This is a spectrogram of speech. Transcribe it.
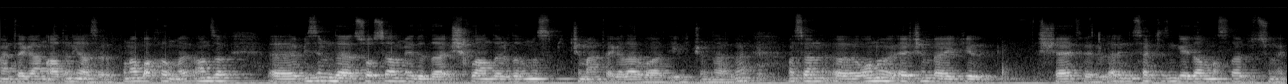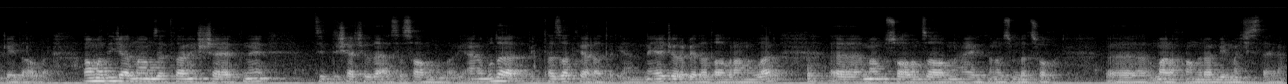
məntəqənin adını yazırıq. Buna baxılmır. Ancaq e, bizim də sosial mediada işıqlandırdığımız iki məntəqələr vardı ilk günlərdən. Məsələn, e, onu Erkin bəy şikayət verirlər. İndi 8-in qeydə almasılar üçünə qeydə alırlar. Amma digər namizədlərin şikayətini ciddi şəkildə əsas almırlar. Yəni bu da bir təzad yaradır. Yəni nəyə görə belə davranırlar? E, mən bu sualın cavabını həqiqətən özüm də çox maraqlanıram, bilmək istəyirəm.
